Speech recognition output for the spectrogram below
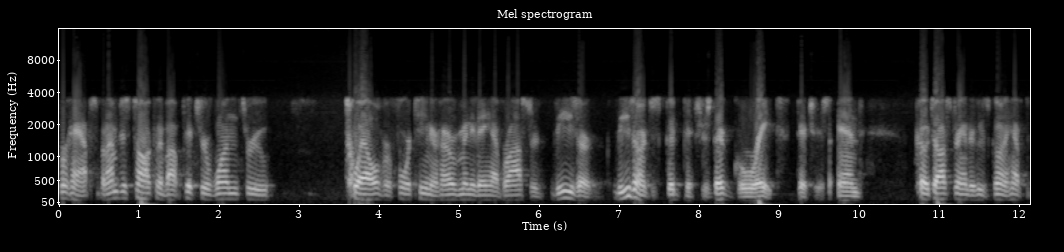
Perhaps. But I'm just talking about pitcher one through twelve or fourteen or however many they have rostered. These are these aren't just good pitchers; they're great pitchers. And Coach Ostrander, who's going to have to,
